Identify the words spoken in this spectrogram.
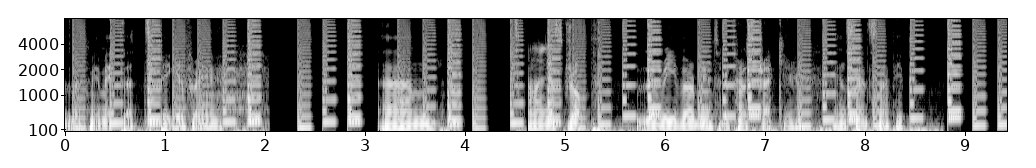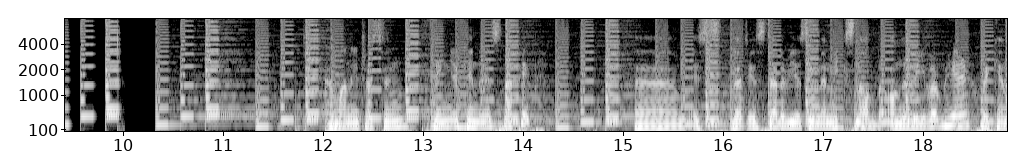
Let me make that bigger for you. Um, and I just drop the reverb into the first track here inside SnapHeap. And one interesting thing you can do in SnapHeap um, is that instead of using the mix knob on the reverb here, we can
